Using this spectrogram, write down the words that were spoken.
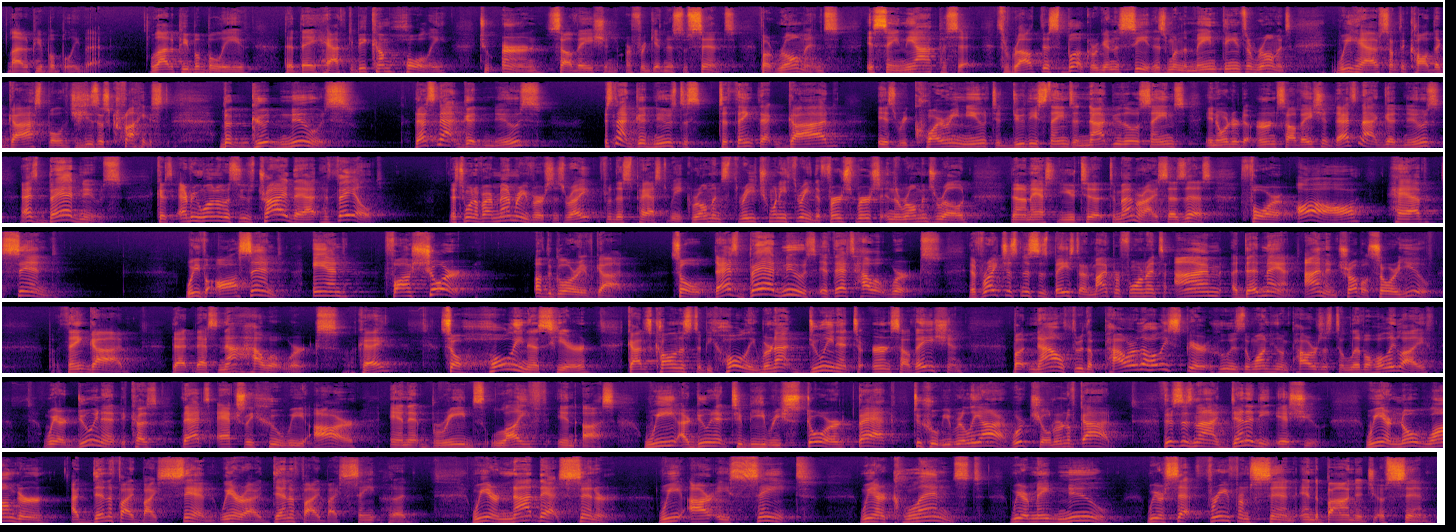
A lot of people believe that. A lot of people believe that they have to become holy to earn salvation or forgiveness of sins. But Romans is saying the opposite. Throughout this book, we're going to see this is one of the main themes of Romans. We have something called the gospel of Jesus Christ, the good news. That's not good news. It's not good news to, to think that God is requiring you to do these things and not do those things in order to earn salvation, that's not good news. That's bad news. Because every one of us who's tried that have failed. That's one of our memory verses, right, for this past week. Romans 3.23, the first verse in the Romans Road that I'm asking you to, to memorize says this, For all have sinned. We've all sinned and fall short of the glory of God. So that's bad news if that's how it works. If righteousness is based on my performance, I'm a dead man. I'm in trouble. So are you. But thank God that that's not how it works, okay? So, holiness here, God is calling us to be holy. We're not doing it to earn salvation, but now through the power of the Holy Spirit, who is the one who empowers us to live a holy life, we are doing it because that's actually who we are and it breeds life in us. We are doing it to be restored back to who we really are. We're children of God. This is an identity issue. We are no longer identified by sin, we are identified by sainthood. We are not that sinner. We are a saint. We are cleansed. We are made new. We are set free from sin and the bondage of sin.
